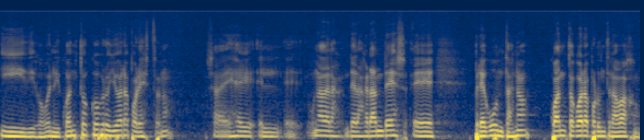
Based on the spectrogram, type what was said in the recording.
y digo, bueno, ¿y cuánto cobro yo ahora por esto? ¿no? O sea, es una de las, de las grandes eh, preguntas, ¿no? ¿Cuánto cobro por un trabajo?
